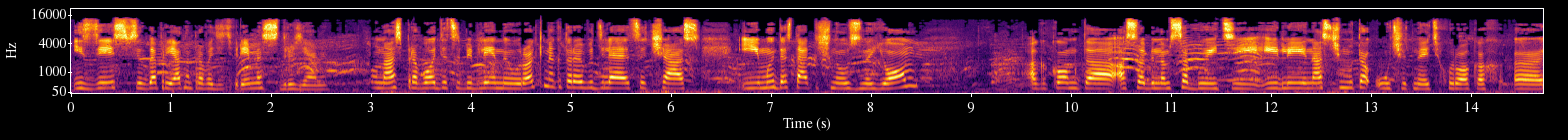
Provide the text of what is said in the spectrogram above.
и здесь всегда приятно проводить время с друзьями. У нас проводятся библейные уроки, на которые выделяется час, и мы достаточно узнаем о каком-то особенном событии или нас чему-то учат на этих уроках. Э,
